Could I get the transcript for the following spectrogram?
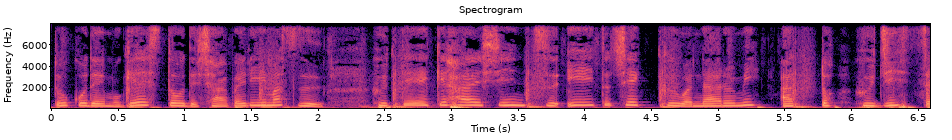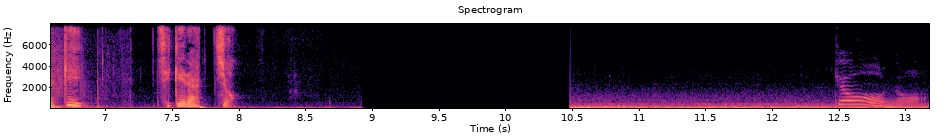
どこでもゲストで喋ります。不定期配信ツイートチェックはなるみ、アット藤崎、チケラッチョ。今日の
